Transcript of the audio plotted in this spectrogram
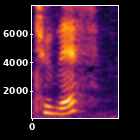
to this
